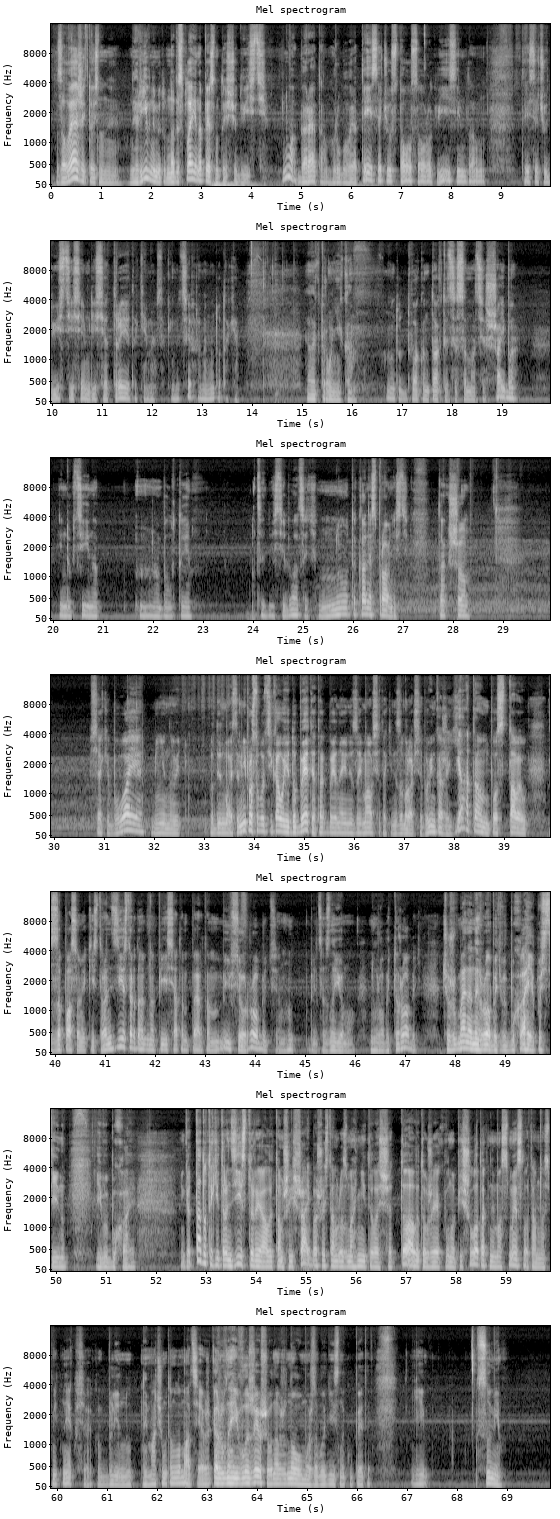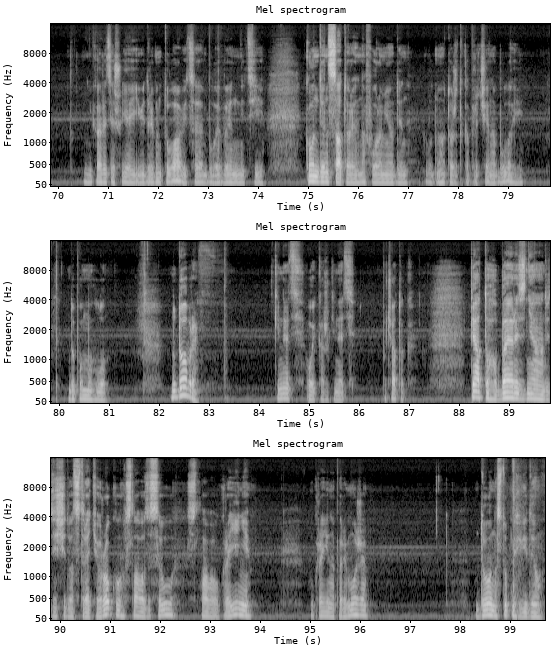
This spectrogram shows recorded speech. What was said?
залежить, тобто ну, не, не рівними. Тут на дисплеї написано 1200. Ну, а бере там, грубо говоря, 1148, там, 1273 такими всякими цифрами. Ну, то таке. Електроніка. Ну, Тут два контакти. Це сама ця шайба індукційна на болти. Це 220. Ну, така несправність. Так що, всяке буває. Мені навіть один майстер. Мені просто було цікаво її добити, а так би я нею не займався, так і не заморачився. Бо він каже, я там поставив з запасом якийсь транзистор там, на 50 ампер, там, і все робить. Ну, це знайомого. Ну, робить, то робить. Чого ж в мене не робить, вибухає постійно і вибухає. Він каже, та то такі транзистори, але там ще й шайба щось там розмагнітилась, ще то, але то вже як воно пішло, так нема смисла, там на смітник, все. Я кажу, блін, ну нема чому там ламатися. Я вже кажу, в неї вложив, що вона вже нову можна було дійсно купити. І в сумі, мені кажеться, що я її відремонтував, і це були винні ці конденсатори на форумі один. В одного теж така причина була і допомогло. Ну, добре. Кінець, ой, кажу кінець. Початок 5 березня 2023 року. Слава ЗСУ, слава Україні. Україна переможе. До наступних відео.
